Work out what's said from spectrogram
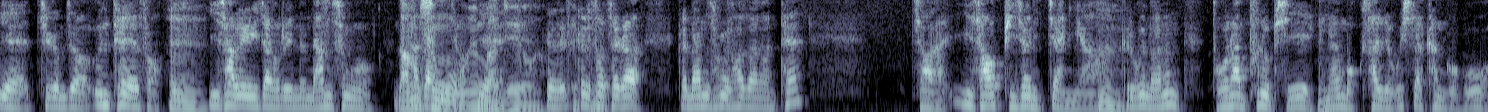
예, 지금 저 은퇴해서 예. 이사회 의장으로 있는 남승우 남승우 사장이죠. 예, 맞아요. 예, 그 래서 제가 그 남승우 사장한테 자, 이 사업 비전 있지 않냐. 음. 그리고 나는 돈 한 푼 없이 그냥 음. 먹고 살려고 시작한 거고.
